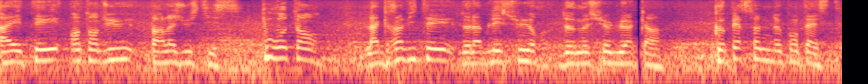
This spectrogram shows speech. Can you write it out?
a été entendu par la justice. Pour autant, la gravité de la blessure de M. Luaka, que personne ne conteste,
